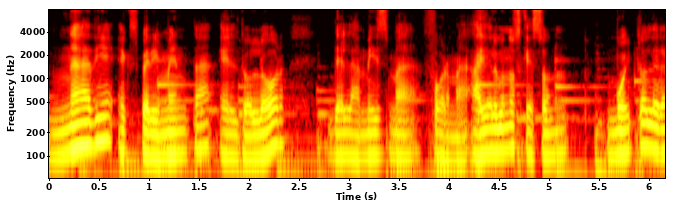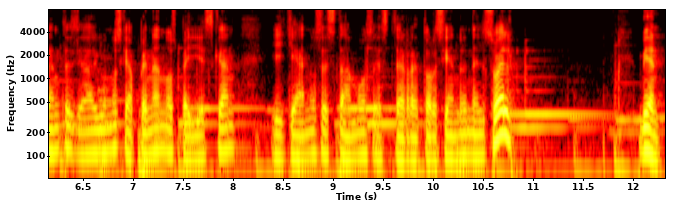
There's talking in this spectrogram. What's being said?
Nadie experimenta el dolor de la misma forma. Hay algunos que son muy tolerantes y hay algunos que apenas nos pellizcan y ya nos estamos este, retorciendo en el suelo. Bien,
